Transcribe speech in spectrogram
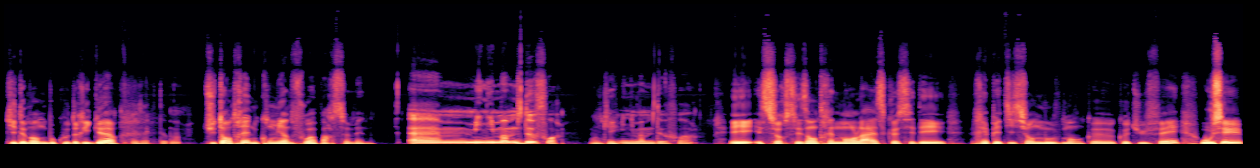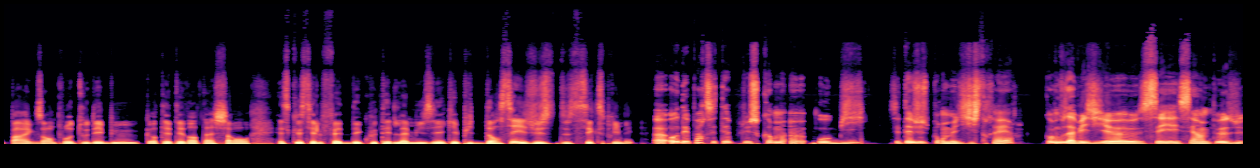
qui demande beaucoup de rigueur. exactement. Tu t'entraînes combien de fois par semaine? Euh, minimum deux fois. Minimum deux fois. Et sur ces entraînements-là, est-ce que c'est des répétitions de mouvements que, que tu fais? Ou c'est, par exemple, au tout début, quand tu étais dans ta chambre, est-ce que c'est le fait d'écouter de la musique et puis de danser et juste de s'exprimer? Euh, au départ, c'était plus comme un hobby. C'était juste pour me distraire. Comme vous avez dit, euh, c'est c'est un peu du,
